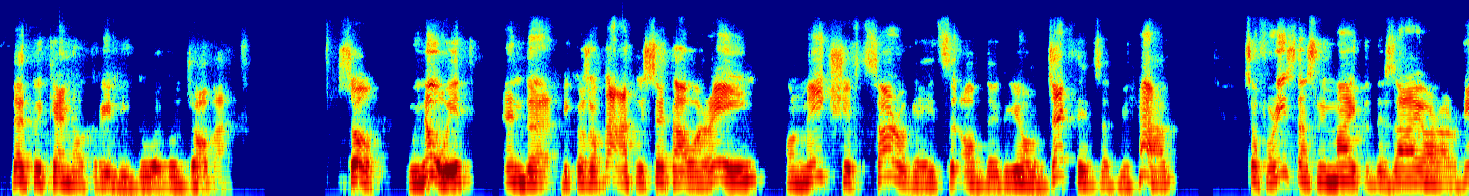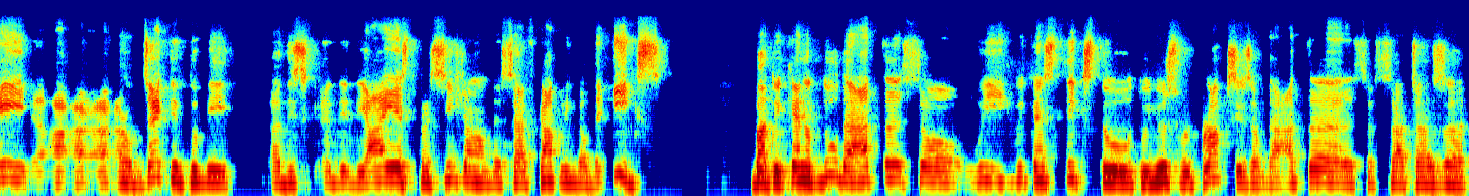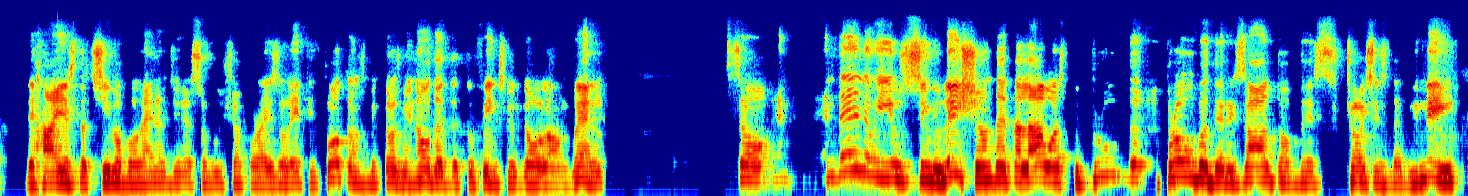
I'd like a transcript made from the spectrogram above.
that we cannot really do a good job at. So we know it, and uh, because of that, we set our aim on makeshift surrogates of the real objectives that we have. So for instance, we might desire our, our, our objective to be uh, this, uh, the, the, highest precision of the self-coupling of the Higgs, but we cannot do that. Uh, so we, we can stick to, to useful proxies of that, uh, so, such as uh, the highest achievable energy resolution for isolated photons, because we know that the two things will go along well. So, and, and then we use simulation that allow us to prove the, probe the result of these choices that we make.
